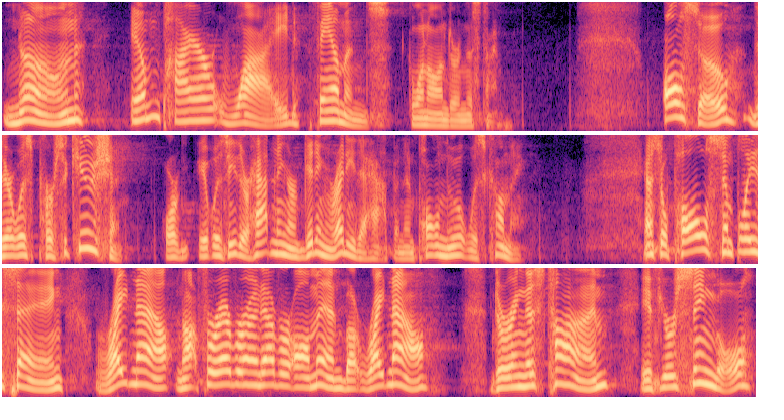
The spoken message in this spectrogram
known empire wide famines going on during this time. Also, there was persecution, or it was either happening or getting ready to happen, and Paul knew it was coming. And so Paul's simply saying, right now, not forever and ever, amen, but right now, during this time, if you're single,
